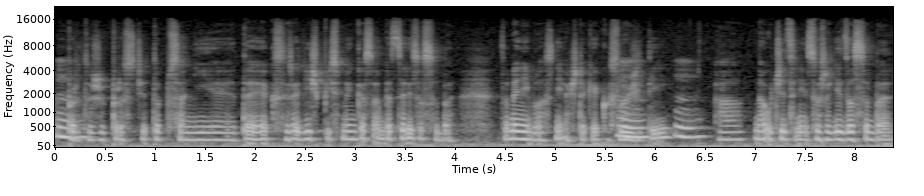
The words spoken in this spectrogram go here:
Mm. Protože prostě to psaní je, to je, jak si řadíš písmenka z abecedy za sebe. To není vlastně až tak jako složitý. Mm. A naučit se něco řadit za sebe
